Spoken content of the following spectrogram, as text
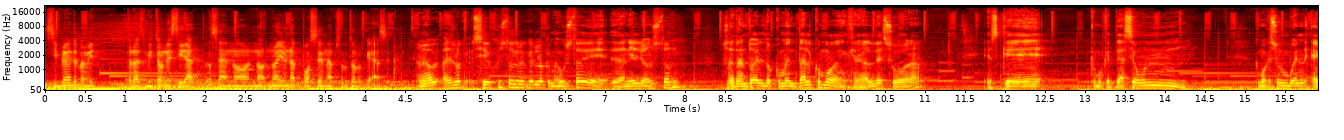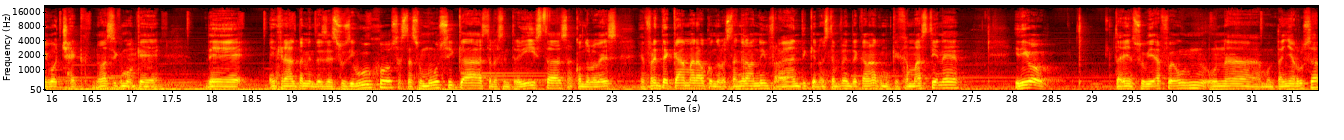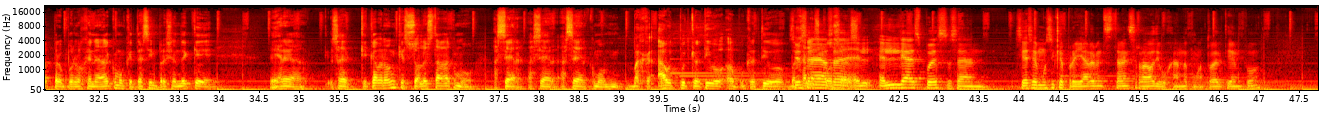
simplemente para mí transmite honestidad, o sea, no, no, no hay una pose en absoluto lo que hace. Es que, sí, justo creo que es lo que me gusta de, de Daniel Johnston, o sea, tanto del documental como en general de su obra, es que como que te hace un, como que es un buen ego check, ¿no? Así como que de, en general también desde sus dibujos hasta su música, hasta las entrevistas, a cuando lo ves enfrente de cámara o cuando lo están grabando infragante y que no está enfrente de cámara, como que jamás tiene, y digo, Está bien, su vida fue un- una montaña rusa, pero por lo general como que te hace impresión de que, verga, o sea, qué cabrón que solo estaba como hacer, hacer, hacer, como baja, output creativo, output creativo, Sí, bajar o sea, las o sea, cosas. él, él ya después, o sea, sí hacía música, pero ya realmente estaba encerrado dibujando como todo el tiempo.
